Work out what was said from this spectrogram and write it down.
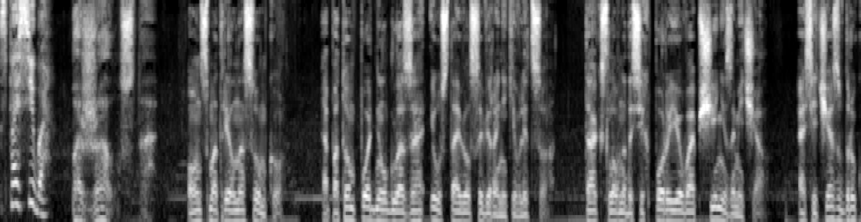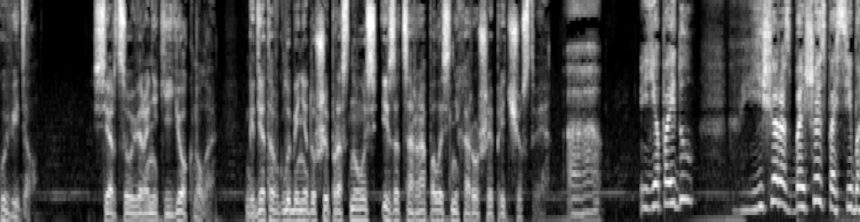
«Спасибо». «Пожалуйста». Он смотрел на сумку, а потом поднял глаза и уставился Веронике в лицо. Так, словно до сих пор ее вообще не замечал. А сейчас вдруг увидел. Сердце у Вероники ёкнуло. Где-то в глубине души проснулось и зацарапалось нехорошее предчувствие. «А «Я пойду. Еще раз большое спасибо».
